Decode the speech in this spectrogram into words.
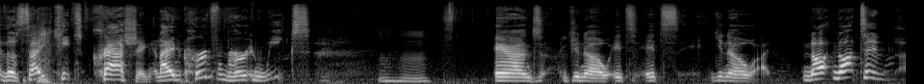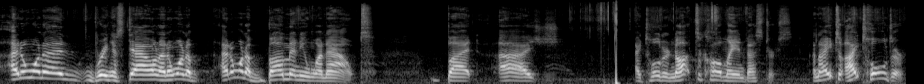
the site keeps crashing, and I haven't heard from her in weeks. Mm-hmm. And you know, it's it's you know, not not to. I don't want to bring us down. I don't want to. I don't want to bum anyone out. But uh, I told her not to call my investors, and I, t- I told her.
